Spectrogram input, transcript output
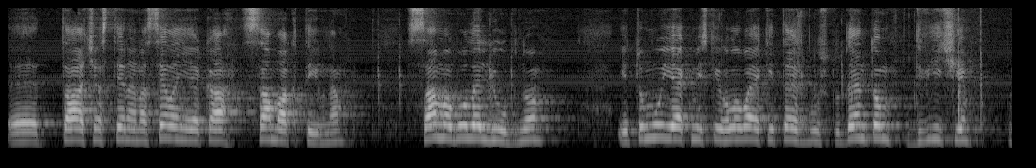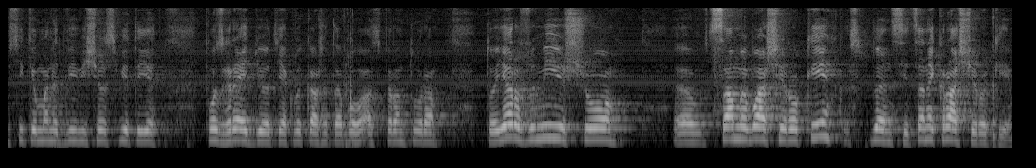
е, та частина населення, яка сама активна, сама волелюбно, і тому я, як міський голова, який теж був студентом двічі, оскільки в мене дві вищі освіти є постгредіат, як ви кажете, або аспірантура, то я розумію, що е, саме ваші роки студентські це найкращі роки.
